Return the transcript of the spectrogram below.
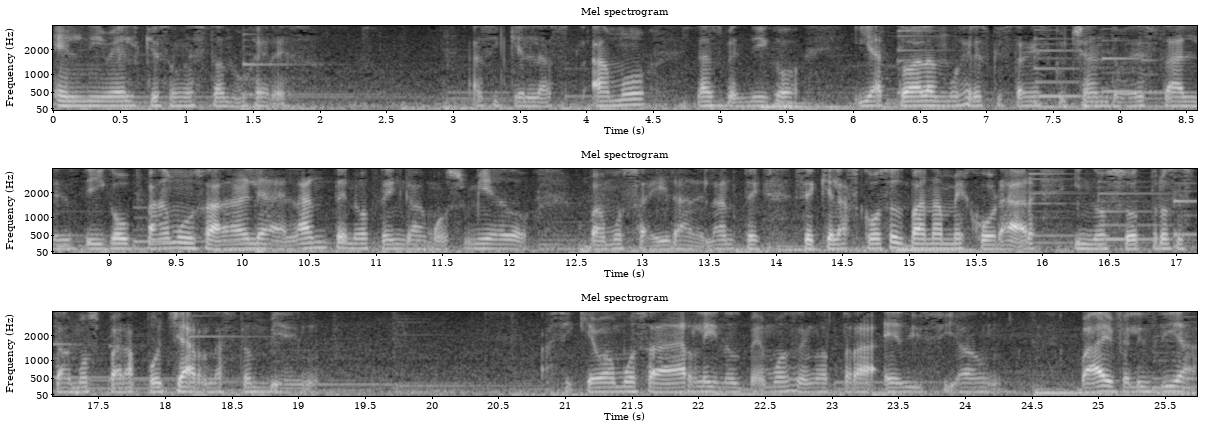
el nivel que son estas mujeres. Así que las amo, las bendigo y a todas las mujeres que están escuchando esta les digo, vamos a darle adelante, no tengamos miedo, vamos a ir adelante. Sé que las cosas van a mejorar y nosotros estamos para apoyarlas también. Así que vamos a darle y nos vemos en otra edición. Bye, feliz día.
